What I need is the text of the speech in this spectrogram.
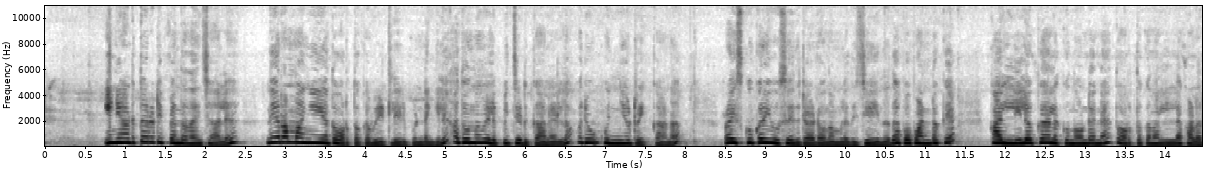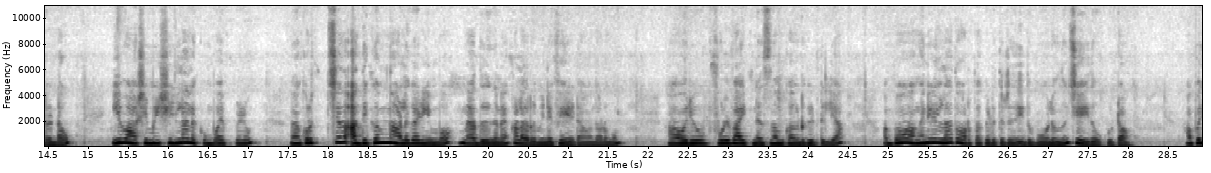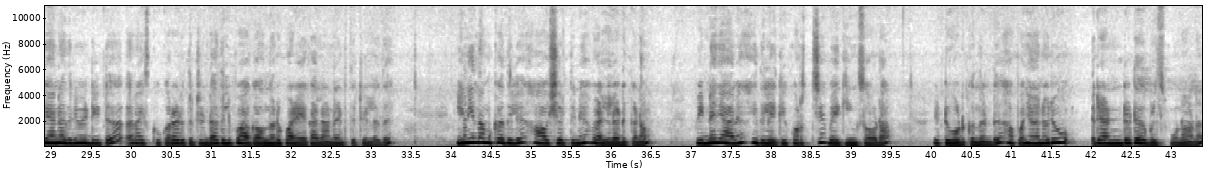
ഇനി അടുത്തൊരു ടിപ്പ് എന്താണെന്ന് വെച്ചാൽ നിറം മങ്ങിയ തോർത്തൊക്കെ വീട്ടിലിരിപ്പുണ്ടെങ്കിൽ അതൊന്ന് വെളുപ്പിച്ചെടുക്കാനുള്ള ഒരു കുഞ്ഞു ട്രിക്കാണ്. റൈസ് കുക്കർ യൂസ് ചെയ്തിട്ടാട്ടോ നമ്മളിത് ചെയ്യുന്നത്. അപ്പോൾ പണ്ടൊക്കെ കല്ലിലൊക്കെ അലക്കുന്നതുകൊണ്ട് തന്നെ തോർത്തൊക്കെ നല്ല കളറുണ്ടാവും. ഈ വാഷിംഗ് മെഷീനിൽ അലക്കുമ്പോൾ എപ്പോഴും കുറച്ച് അധികം നാൾ കഴിയുമ്പോൾ അത് ഇങ്ങനെ കളറ് പിന്നെ ഫെയ്ഡ് ആവാൻ തുടങ്ങും. ആ ഒരു ഫുൾ വൈറ്റ്നെസ് നമുക്ക് അങ്ങോട്ട് കിട്ടില്ല. അപ്പോൾ അങ്ങനെയുള്ള തോർത്തൊക്കെ എടുത്തിട്ട് ഇതുപോലെ ഒന്ന് ചെയ്ത് നോക്കൂ കേട്ടോ അപ്പോൾ ഞാൻ അതിന് വേണ്ടിയിട്ട് റൈസ് കുക്കർ എടുത്തിട്ടുണ്ട്. അതിൽ പാകാവുന്ന ഒരു പഴയ കലാണ് എടുത്തിട്ടുള്ളത്. ഇനി നമുക്കതിൽ ആവശ്യത്തിന് വെള്ളം എടുക്കണം. പിന്നെ ഞാൻ ഇതിലേക്ക് കുറച്ച് ബേക്കിംഗ് സോഡ ഇട്ട് കൊടുക്കുന്നുണ്ട്. അപ്പോൾ ഞാനൊരു രണ്ട് ടേബിൾ സ്പൂണാണ്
